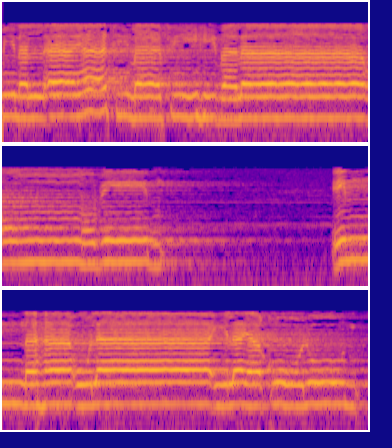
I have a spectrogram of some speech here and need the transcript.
من الآيات ما فيه بلاء مبين إن هؤلاء ليقولون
